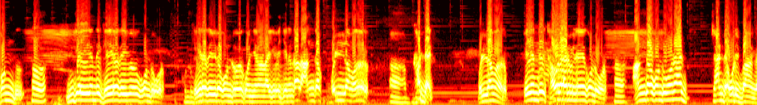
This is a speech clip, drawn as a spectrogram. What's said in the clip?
கொண்டு இங்க இருந்து கீரதெய்வ கொண்டு போகணும் கொண்டு போ. கீரதெய்வில கொண்டு போய் கொஞ்ச நாளைக்கு வச்சிருந்தால் அங்க வெள்ளம் வரும். கடல் வெள்ளம் வரும் இருந்து கவலார் விலையை கொண்டு போகணும். அங்க கொண்டு போனா சண்டை குடிப்பாங்க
